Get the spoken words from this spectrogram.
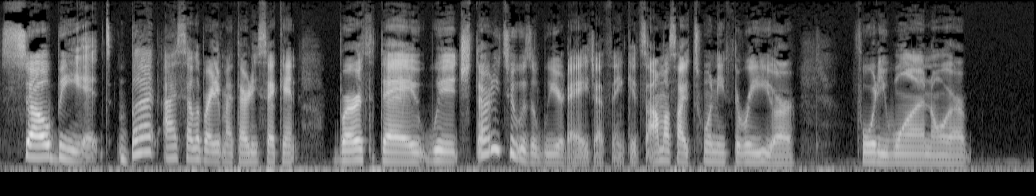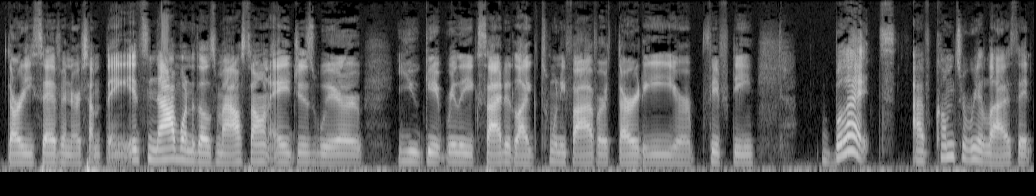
so be it. But I celebrated my 32nd birthday, which 32 is a weird age, I think. It's almost like 23 or 41 or 37 or something. It's not one of those milestone ages where you get really excited like 25 or 30 or 50. But I've come to realize that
